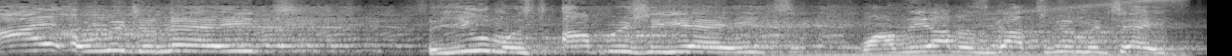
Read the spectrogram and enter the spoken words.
I originate, so you must appreciate while the others got to imitate.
